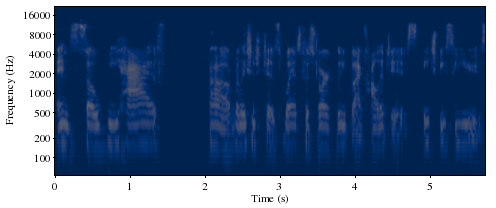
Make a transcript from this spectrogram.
And so we have uh, relationships with historically Black colleges, HBCUs,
